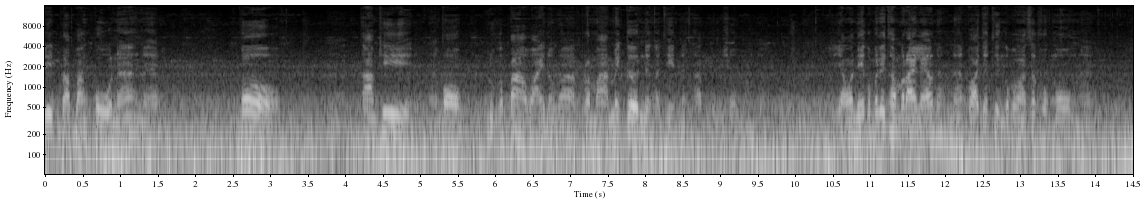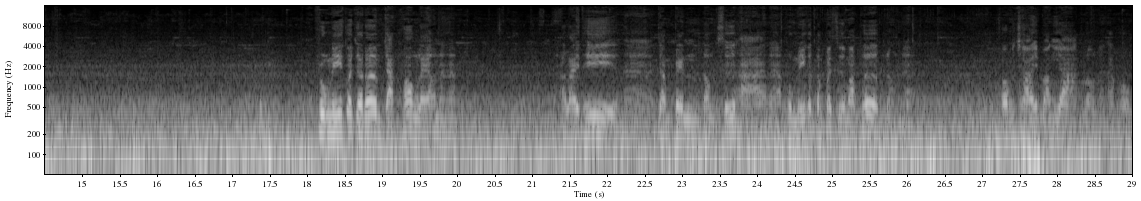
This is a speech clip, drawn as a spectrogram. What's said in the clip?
รีบกลับบางปู่นะนะครับ ก็ ตามที่บอกลุงกับป้าไว้นะว่าประมาณไม่เกินหนึ่งอาทิตย์นะครับคุณผู้ชม อย่างวันนี้ก็ไม่ได้ทำอะไรแล้วนะนะกว่าจะถึงก็ประมาณสักหกโมงนะพรุ่งนี้ก็จะเริ่มจัดห้องแล้วนะครับ อะไรที่นะจำเป็นต้องซื้อหานะพรุ่งนี้ก็ต้องไปซื้อมาเพิ่มนอะนะของใช้บางอย่างเนอะนะครับผม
